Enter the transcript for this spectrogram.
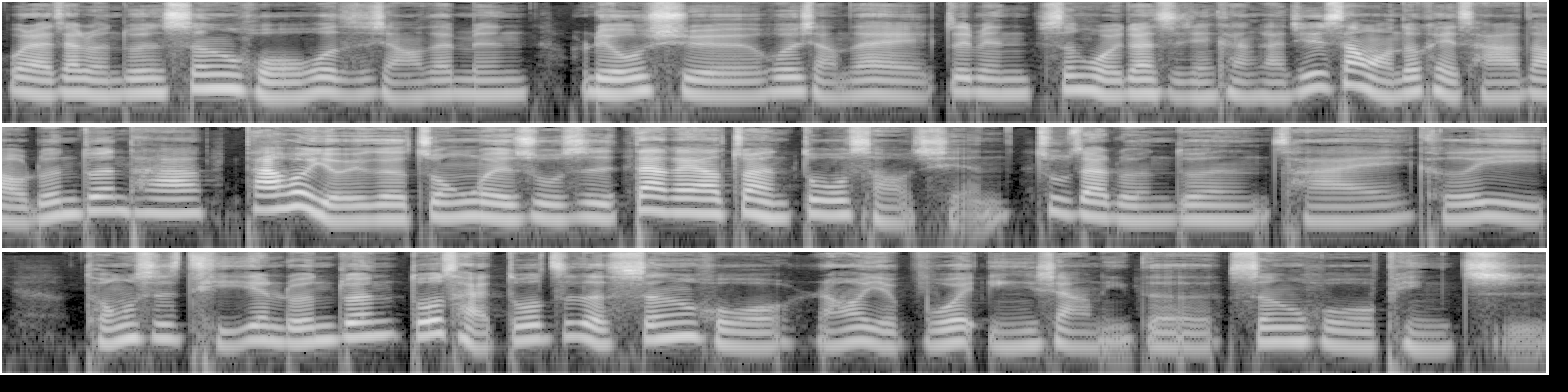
未来在伦敦生活，或者是想要在那边留学，或者想在这边生活一段时间看看，其实上网都可以查到，伦敦它它会有一个中位数是大概要赚多少钱住在伦敦才可以同时体验伦敦多彩多姿的生活，然后也不会影响你的生活品质。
